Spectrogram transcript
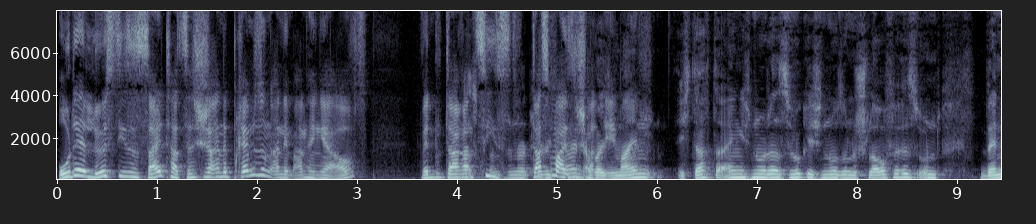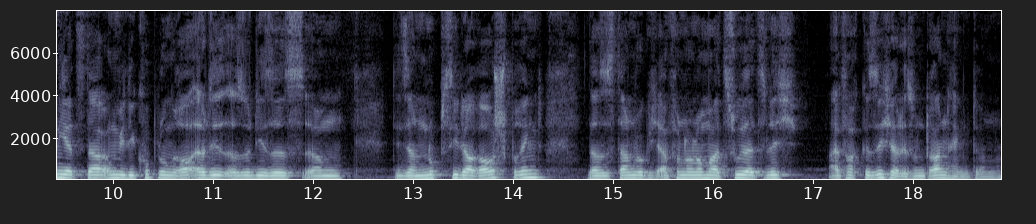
Oder löst dieses Seil tatsächlich eine Bremsung an dem Anhänger aus, wenn du daran Das ziehst? Das weiß sein, ich halt Aber ich meine, ich dachte eigentlich nur, dass es wirklich nur so eine Schlaufe ist und wenn jetzt da irgendwie die Kupplung, rau- äh, die- also dieses, ähm, dieser Nupsi da rausspringt, dass es dann wirklich einfach nur nochmal zusätzlich einfach gesichert ist und dranhängt dann. ne?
